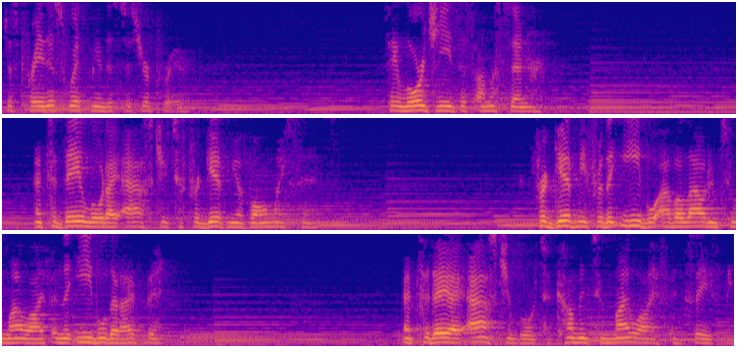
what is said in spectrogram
Just pray this with me, and this is your prayer. Say, Lord Jesus, I'm a sinner. And today, Lord, I ask you to forgive me of all my sins. Forgive me for the evil I've allowed into my life and the evil that I've been. And today I ask you, Lord, to come into my life and save me.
